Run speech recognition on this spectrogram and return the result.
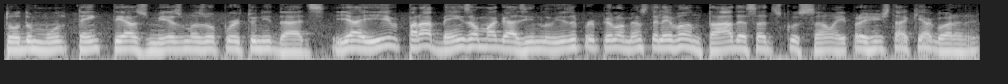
todo mundo tem que ter as mesmas oportunidades. E aí, parabéns ao Magazine Luiza por pelo menos ter levantado essa discussão aí para a gente estar tá aqui agora, né?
